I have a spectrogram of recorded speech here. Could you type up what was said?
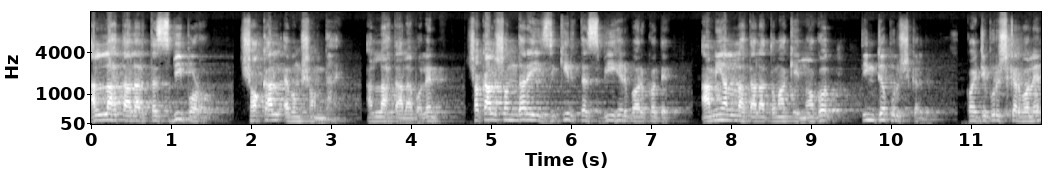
আল্লাহ তালার তসবি পড়ো সকাল এবং সন্ধ্যায়। আল্লাহ তালা বলেন সকাল সন্ধ্যার এই জিকির তসবিহের বরকতে আমি আল্লাহ তালা তোমাকে নগদ তিনটা পুরস্কার দেব। কয়টি পুরস্কার বলেন?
